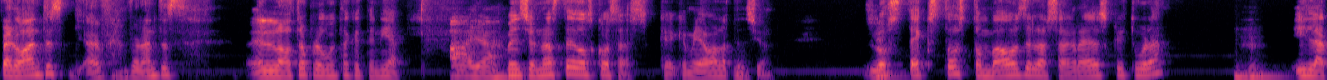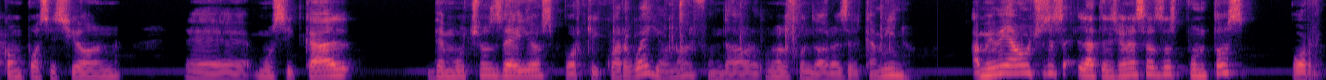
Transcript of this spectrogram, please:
Pero antes, pero antes, la otra pregunta que tenía. Ah, ya. Mencionaste dos cosas que, que me llaman la atención. Los textos tomados de la Sagrada Escritura y la composición eh, musical de muchos de ellos por Kiko Argüello, ¿no? El fundador, uno de los fundadores del Camino. A mí me llama mucho la atención esos dos puntos por,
